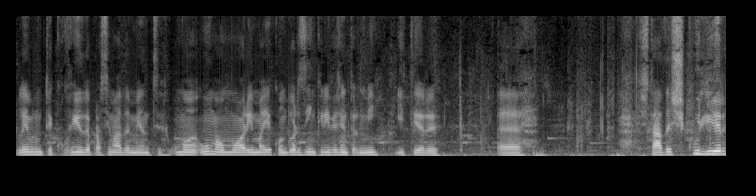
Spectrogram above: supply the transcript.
Lembro-me de ter corrido aproximadamente uma, uma uma hora e meia com dores incríveis dentro de mim e ter uh, estado a escolher uh,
